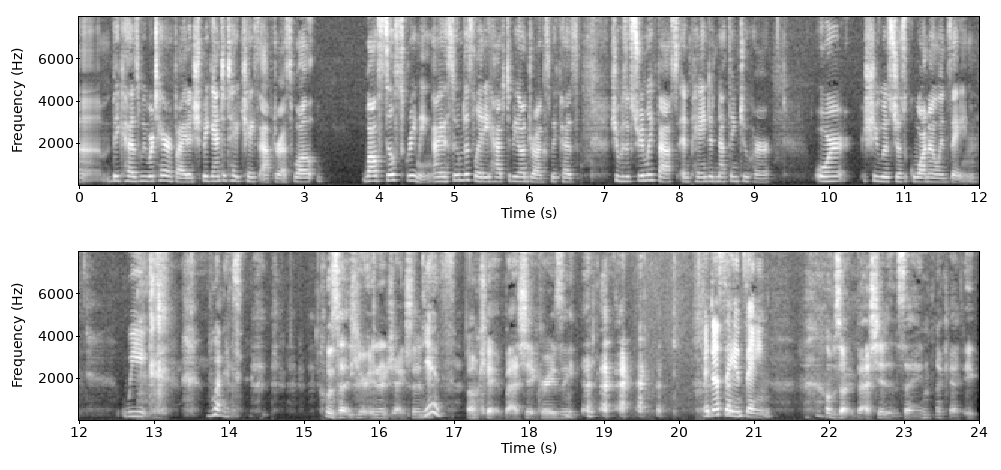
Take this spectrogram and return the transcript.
Um, because we were terrified, and she began to take chase after us while while still screaming. I assumed this lady had to be on drugs because she was extremely fast and pain did nothing to her, or she was just guano insane. We what? Was that your interjection? Yes. Okay, batshit crazy. It does say insane. I'm sorry, batshit insane. Okay.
